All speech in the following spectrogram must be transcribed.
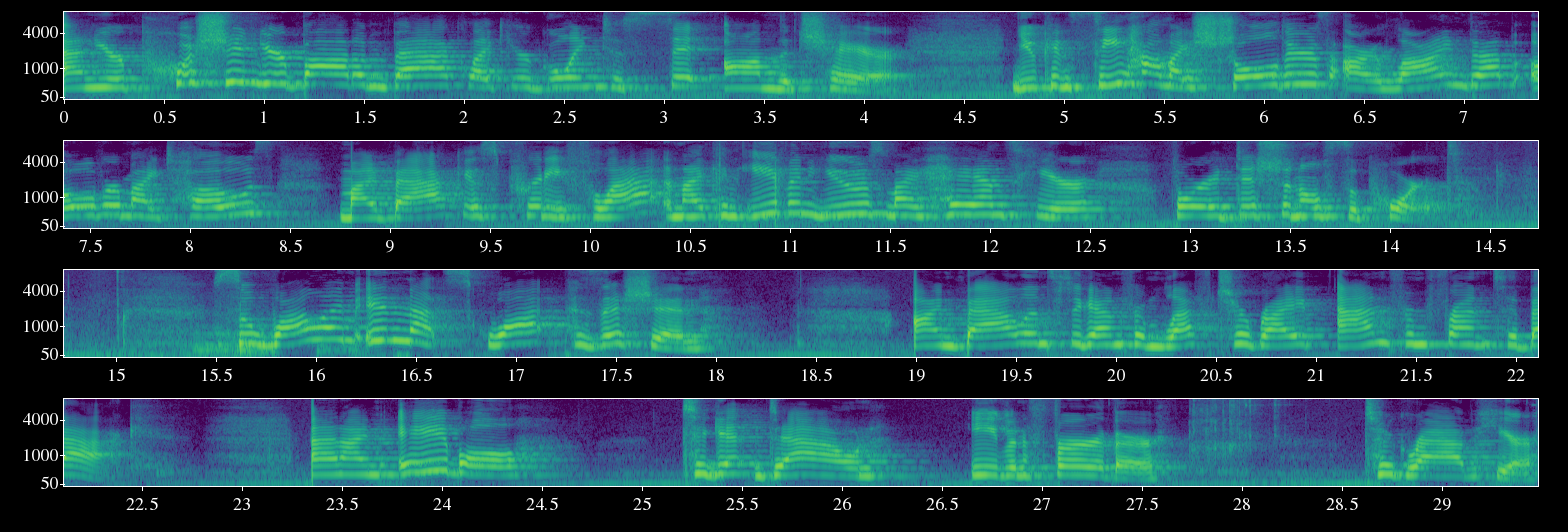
And you're pushing your bottom back like you're going to sit on the chair. You can see how my shoulders are lined up over my toes. My back is pretty flat and I can even use my hands here for additional support. So while I'm in that squat position, I'm balanced again from left to right and from front to back. And I'm able to get down even further to grab here,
